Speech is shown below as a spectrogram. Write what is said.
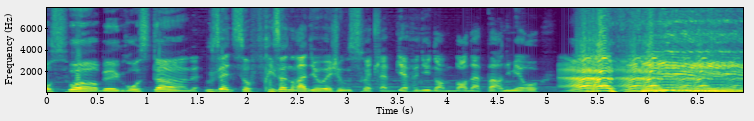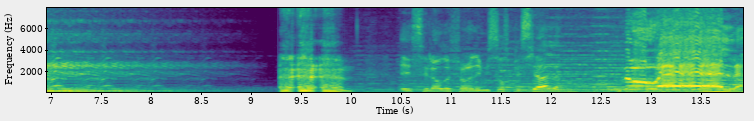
Bonsoir mes grosses dindes. Vous êtes sur Freezone Radio et je vous souhaite la bienvenue dans Bord à part numéro Et c'est l'heure de faire une émission spéciale Noël.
